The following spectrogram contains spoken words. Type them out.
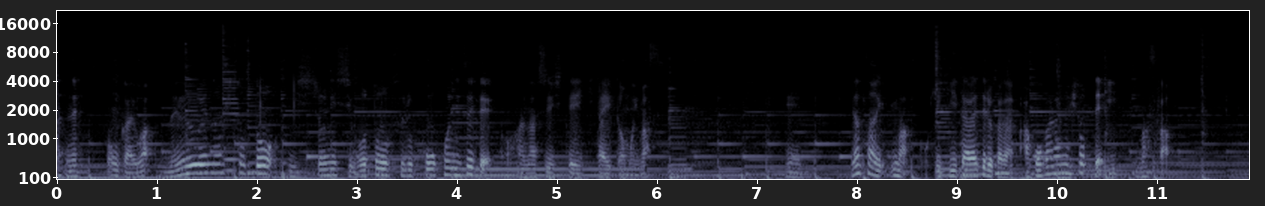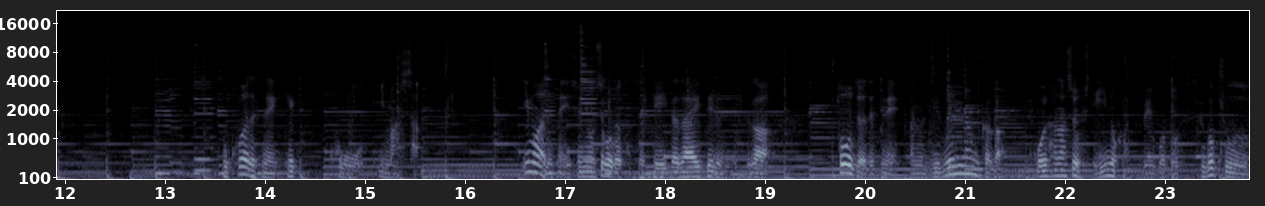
はですね今回は目上の人と一緒に仕事をする方法についてお話ししていきたいと思います、えー、皆さん今お聞きいただいている方憧れの人っていますか？僕はですね結構いました。今はですね一緒にお仕事させていただいてるんですが当時はですねあの自分なんかがこういう話をしていいのかということをすごく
